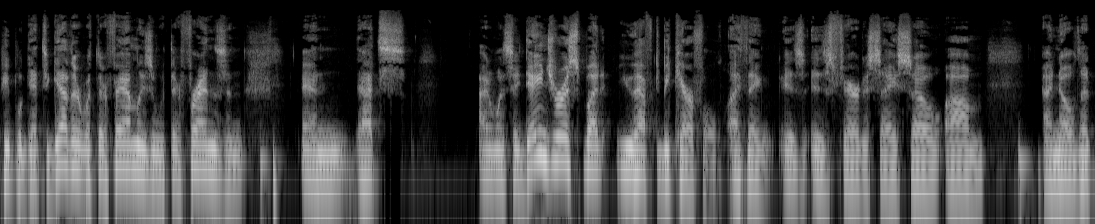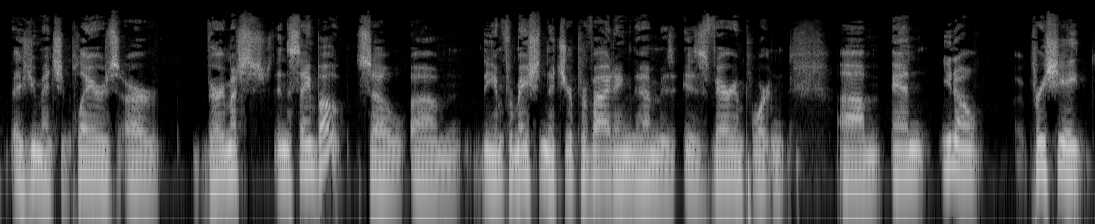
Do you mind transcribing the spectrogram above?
people get together with their families and with their friends, and and that's I don't want to say dangerous, but you have to be careful. I think is is fair to say. So um, I know that, as you mentioned, players are very much in the same boat. So um, the information that you're providing them is is very important. Um, and you know, appreciate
